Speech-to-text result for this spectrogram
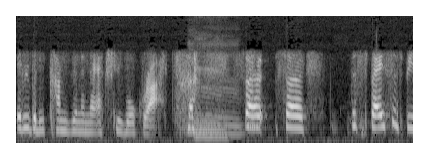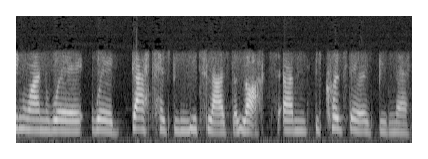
everybody comes in and they actually walk right. so, so the space has been one where where gut has been utilized a lot um, because there has been that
